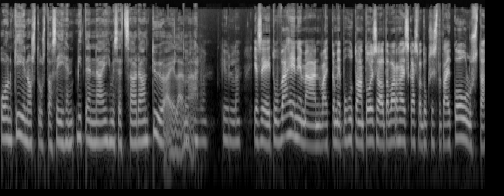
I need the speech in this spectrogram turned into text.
on kiinnostusta siihen, miten nämä ihmiset saadaan työelämään. Todella. Kyllä. Ja se ei tule vähenemään, vaikka me puhutaan toisaalta varhaiskasvatuksesta tai koulusta,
